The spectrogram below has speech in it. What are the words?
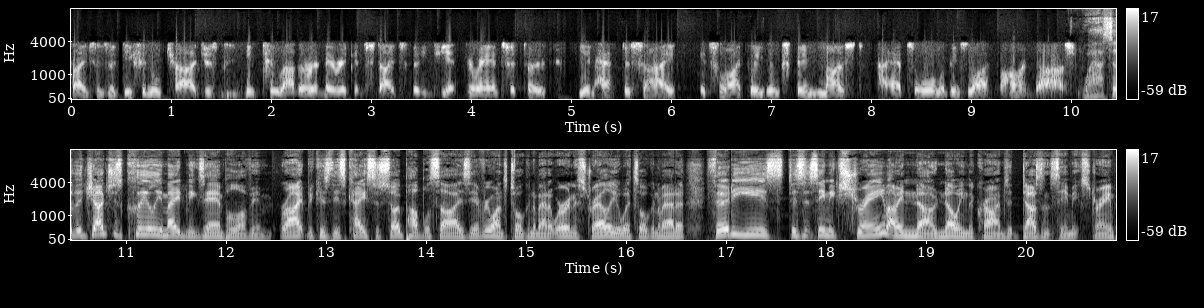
faces additional charges in two other American states that he's yet to answer to. You'd have to say it's likely he'll spend most, perhaps all of his life behind bars. Wow. So the judge has clearly made an example of him, right? Because this case is so publicised. Everyone's talking about it. We're in Australia. We're talking about it. 30 years, does it seem extreme? I mean, no, knowing the crimes, it doesn't seem extreme.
